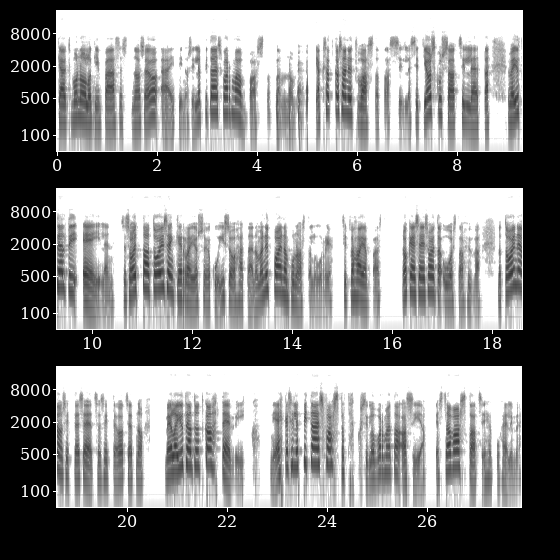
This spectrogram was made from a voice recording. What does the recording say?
käyt monologin päässä, sit, no se on äiti, no sille pitäisi varmaan vastata. No, jaksatko sä nyt vastata sille? Sitten joskus sä oot silleen, että me juteltiin eilen. Se soittaa toisen kerran, jos on joku iso hätä. No mä nyt painan punaista luuria. Sitten vähän ajan päästä. No okei, se ei soita uudestaan, hyvä. No toinen on sitten se, että sä sitten oot se, että no meillä on juteltu nyt kahteen viikkoon. Niin ehkä sille pitäisi vastata, kun sillä on varmaan jotain asiaa. Ja sitten sä vastaat siihen puhelimeen.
